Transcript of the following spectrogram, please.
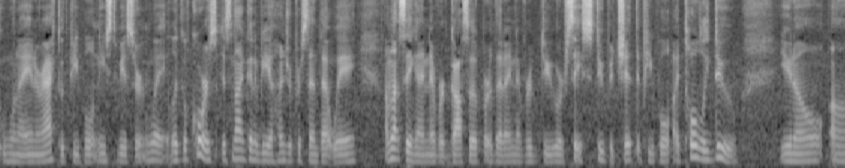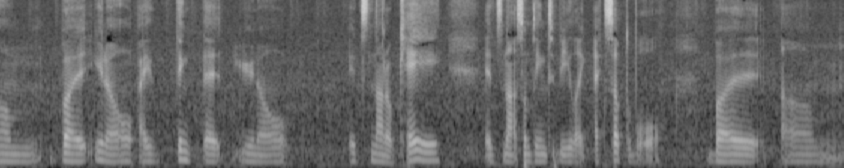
when I interact with people, it needs to be a certain way. Like, of course, it's not going to be 100% that way. I'm not saying I never gossip or that I never do or say stupid shit to people. I totally do, you know. Um, but, you know, I think that, you know, it's not okay it's not something to be like acceptable. But um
